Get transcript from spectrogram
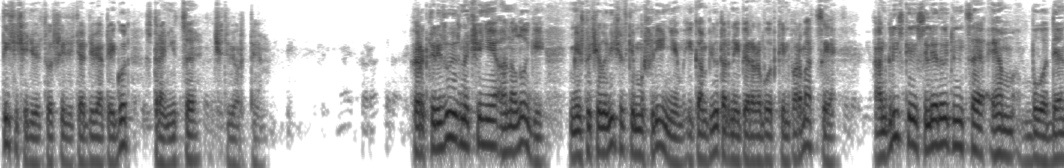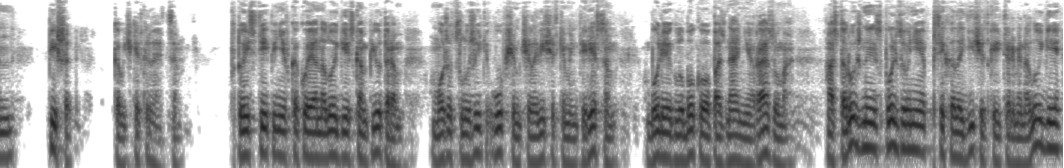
1969 год, страница 4. Характеризуя значение аналогий между человеческим мышлением и компьютерной переработкой информации, английская исследовательница М. Боден пишет, кавычки открываются, в той степени, в какой аналогия с компьютером может служить общим человеческим интересам более глубокого познания разума, осторожное использование психологической терминологии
